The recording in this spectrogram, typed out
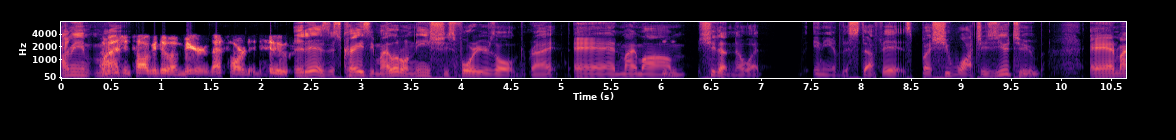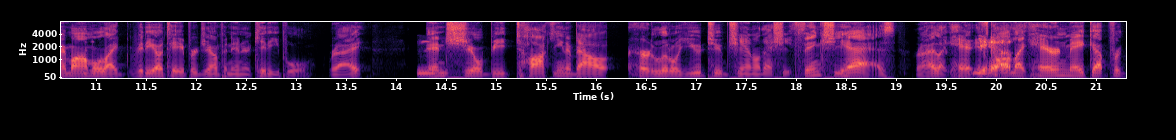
I mean, my, imagine talking to a mirror. That's hard to do. it is. It's crazy. My little niece, she's four years old, right? And my mom, Mm-hmm. she doesn't know what any of this stuff is, but she watches YouTube. Mm-hmm. And my mom will like videotape her jumping in her kiddie pool, right? Mhm. and she'll be talking about her little YouTube channel that she thinks she has, right? Like hair, it's Yeah. called like hair and makeup for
